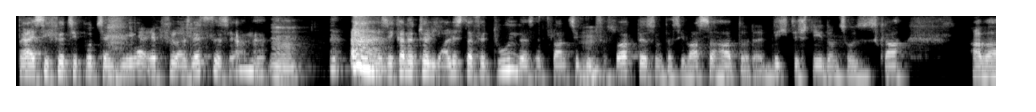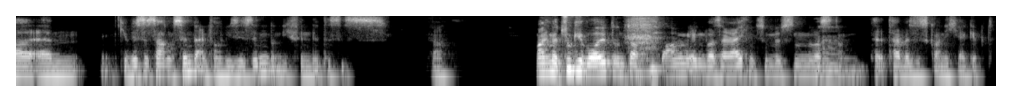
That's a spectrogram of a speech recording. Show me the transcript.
30, 40 Prozent mehr Äpfel als letztes Jahr. Ne? Ja. Also ich kann natürlich alles dafür tun, dass eine Pflanze gut mhm. versorgt ist und dass sie Wasser hat oder im Lichte steht und so, ist es klar. Aber ähm, gewisse Sachen sind einfach, wie sie sind und ich finde, das ist ja, manchmal zu gewollt und auch Zwang, irgendwas erreichen zu müssen, was ja. dann teilweise es gar nicht hergibt.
